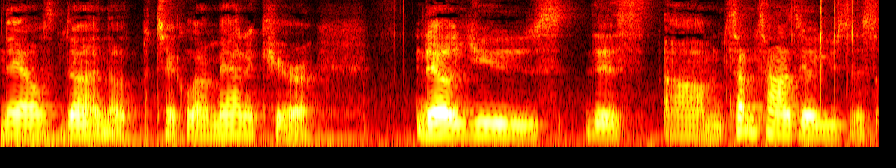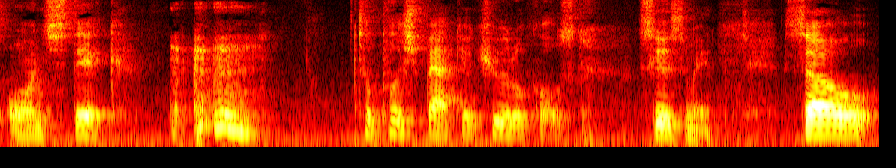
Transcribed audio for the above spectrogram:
nails done, a particular manicure, they'll use this. Um, sometimes they'll use this orange stick to push back your cuticles. Excuse me. So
